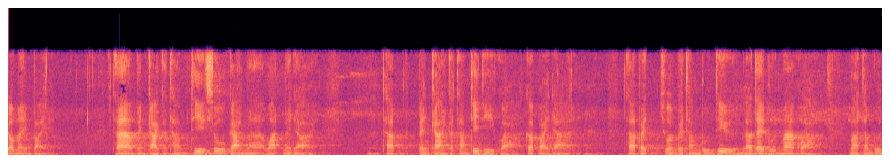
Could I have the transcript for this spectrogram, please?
ก็ไม่ไป ถ้าเป็นการกระทำที่สู้การมาวัดไม่ได้ ถ้าเป็นการกระทำที่ดีกว่าก็ไปได้ ถ้าไปชวนไปทำบุญที่อื่นแล้วได้บุญมากกว่า มาทำบุญ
